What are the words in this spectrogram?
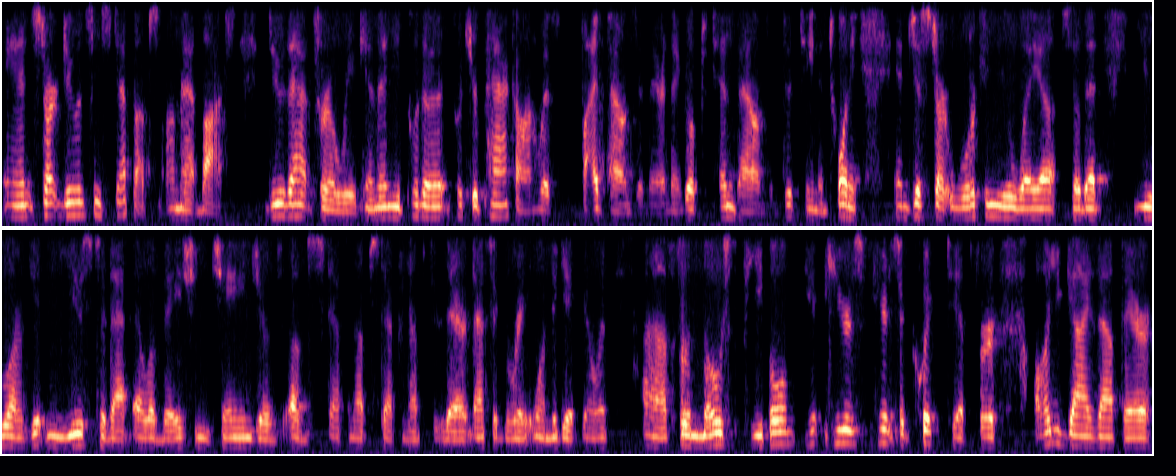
and start doing some step ups on that box. Do that for a week, and then you put a put your pack on with five pounds in there and then go up to 10 pounds and 15 and 20 and just start working your way up so that you are getting used to that elevation change of, of stepping up, stepping up through there. That's a great one to get going. Uh, for most people, here's here's a quick tip for all you guys out there.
